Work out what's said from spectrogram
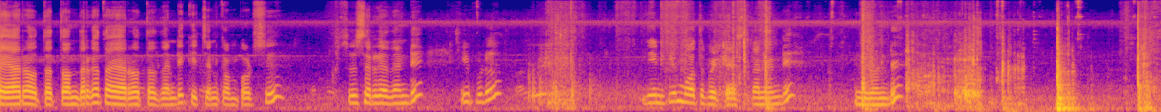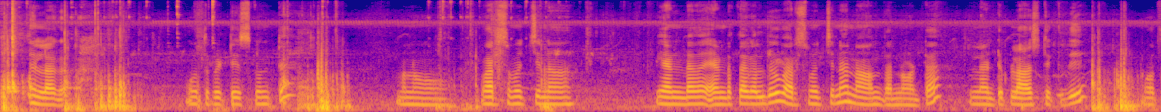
తయారవుతుంది తొందరగా తయారవుతుందండి కిచెన్ కంపోర్ట్స్. చూసారు కదండి? ఇప్పుడు దీనికి మూత పెట్టేస్తానండి. ఇదిగోండి. ఇలాగా మూత పెట్టేసుకుంటే మనం వర్షం వచ్చిన ఎండ ఎండ తగలదు వర్షం వచ్చినా నాందన్నమాట. ఇలాంటి ప్లాస్టిక్ది. మూత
